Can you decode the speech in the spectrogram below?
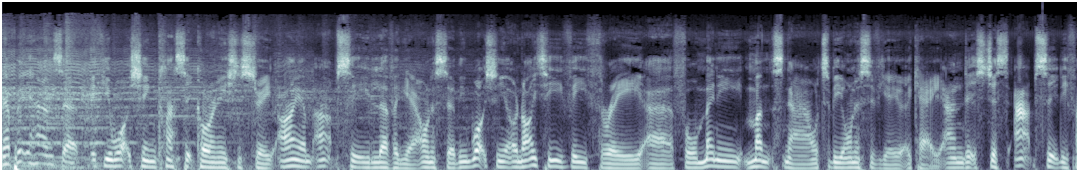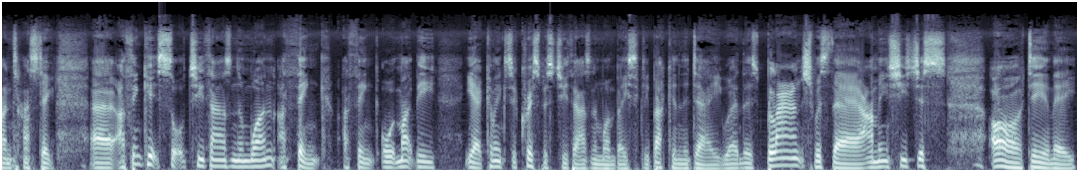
Now put your hands up if you're watching classic Coronation Street. I am absolutely loving it, honestly. I've been watching it on ITV3 uh, for many months now, to be honest with you, okay? And it's just absolutely fantastic. Uh, I think it's sort of 2001, I think, I think, or it might be, yeah, coming to Christmas 2001, basically, back in the day, where there's Blanche was there. I mean, she's just, oh, dear me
